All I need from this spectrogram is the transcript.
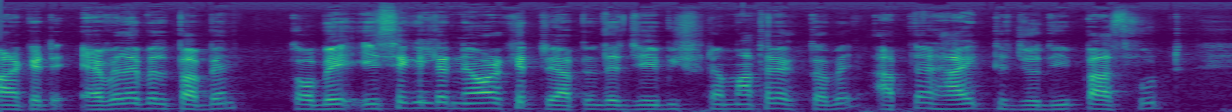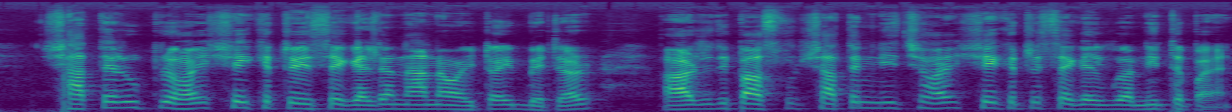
মার্কেটে অ্যাভেলেবেল পাবেন। তবে এই সাইকেলটা নেওয়ার ক্ষেত্রে আপনাদের যে বিষয়টা মাথায় রাখতে হবে, আপনার হাইট যদি পাঁচ ফুট সাতের উপরে হয়, সেই ক্ষেত্রে এই সাইকেলটা না নেওয়াটাই বেটার আর যদি ফুট সাতের নিচে হয়, সেক্ষেত্রে সাইকেলগুলো নিতে পারেন।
